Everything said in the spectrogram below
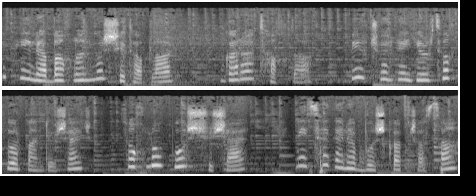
İpi ilə bağlanmış şitablar, qara taxta, bir köhnə yırtıq yorğan döşək, çoxlu boş şüşə, neçə dənə boş qapçasa,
